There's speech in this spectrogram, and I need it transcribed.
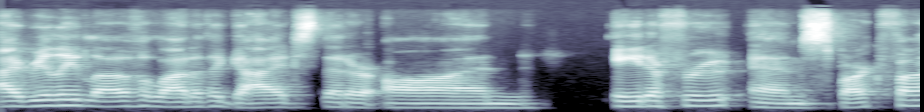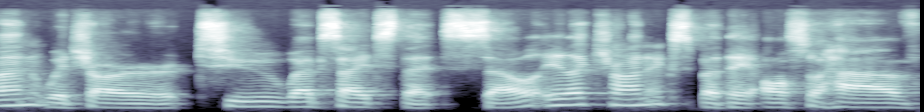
i really love a lot of the guides that are on adafruit and sparkfun which are two websites that sell electronics but they also have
